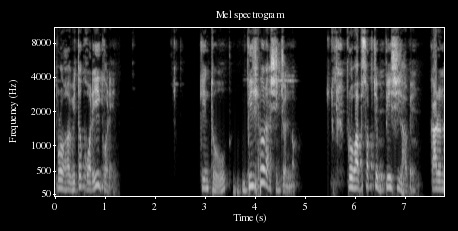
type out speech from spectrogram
প্রভাবিত করেই করে। কিন্তু বৃষ রাশির জন্য প্রভাব সবচেয়ে বেশি হবে, কারণ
